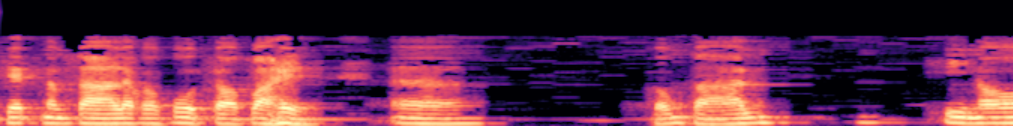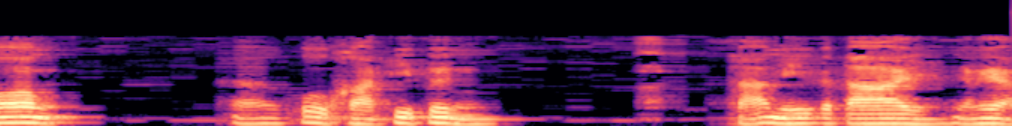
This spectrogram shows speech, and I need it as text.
เช็ดน้ำตาแล้วก็พูดต่อไปอสงสาร พี่น้องผู้ขาดที่พึ่ง สามีก็ตาย อย่างเงี้ย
